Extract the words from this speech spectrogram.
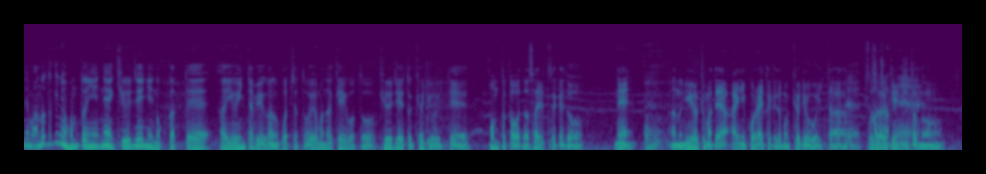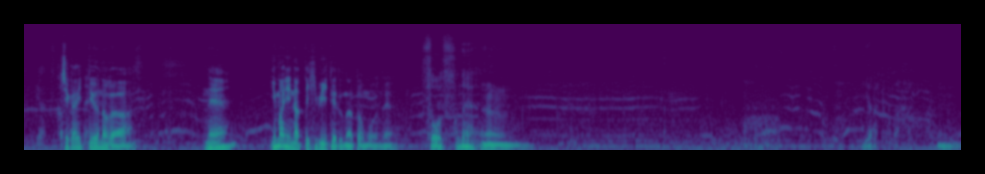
でもあの時には本当にね QJ に乗っかってああいうインタビューが残っちゃった小山田圭吾と QJ と距離を置いて本とかは出されてたけどねあのニューヨークまで会いに来られたけども距離を置いたね小沢健二との違いっていうのがね今になって響いてるなと思うね。そうですね、うん嫌な曲だうん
